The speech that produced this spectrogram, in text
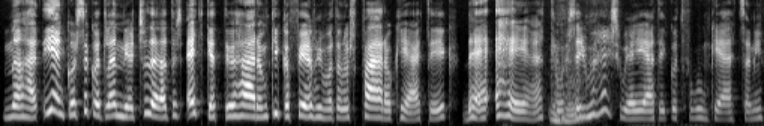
Na hát, ilyenkor szokott lenni a csodálatos 1-2-3 kik a félhivatalos párok játék, de ehelyett uh-huh. most mhm. egy másmilyen játékot fogunk játszani.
